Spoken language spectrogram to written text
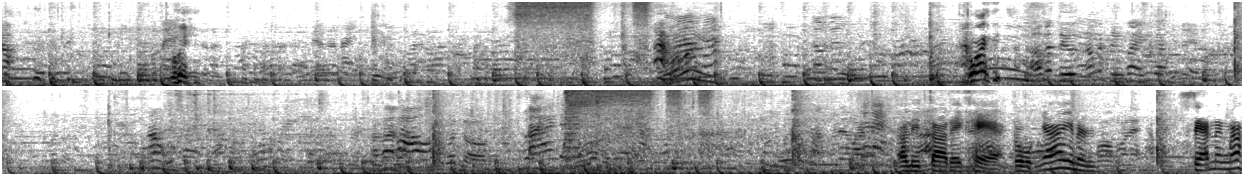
นาะอุ้ยดังหนึ่งโอ้ยเอามาถึงเอามาถึงไปที่กันเบาก็จ อได้ได้อาริตาได้แขกตัวบกง่ายหนึ่งแสนหนึ่งนะ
